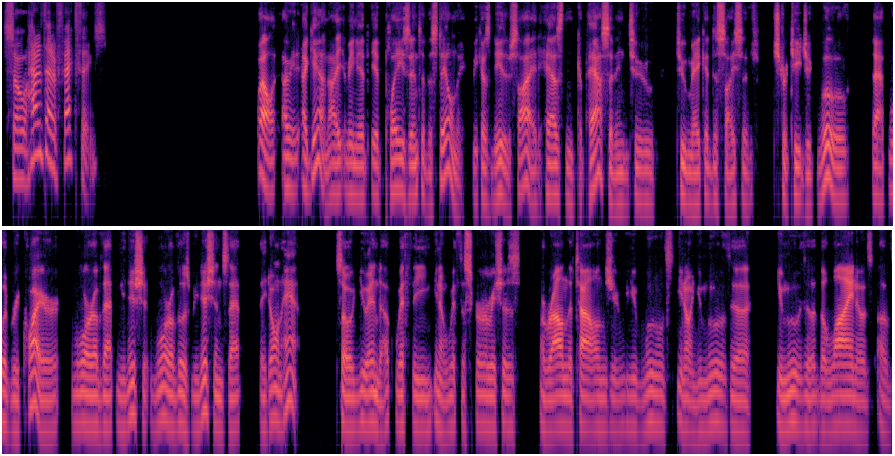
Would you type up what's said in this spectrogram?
So how does that affect things? Well, I mean, again, I, I mean, it, it plays into the stalemate because neither side has the capacity to to make a decisive strategic move that would require more of that munition, more of those munitions that they don't have. So you end up with the, you know, with the skirmishes around the towns. You you move, you know, you move the you move the, the line of, of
